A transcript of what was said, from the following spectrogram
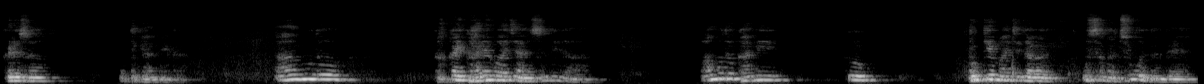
그래서 어떻게 합니까? 아무도 가까이 가려고 하지 않습니다. 아무도 감히 그 벗게 만지다가 우사가 죽었는데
